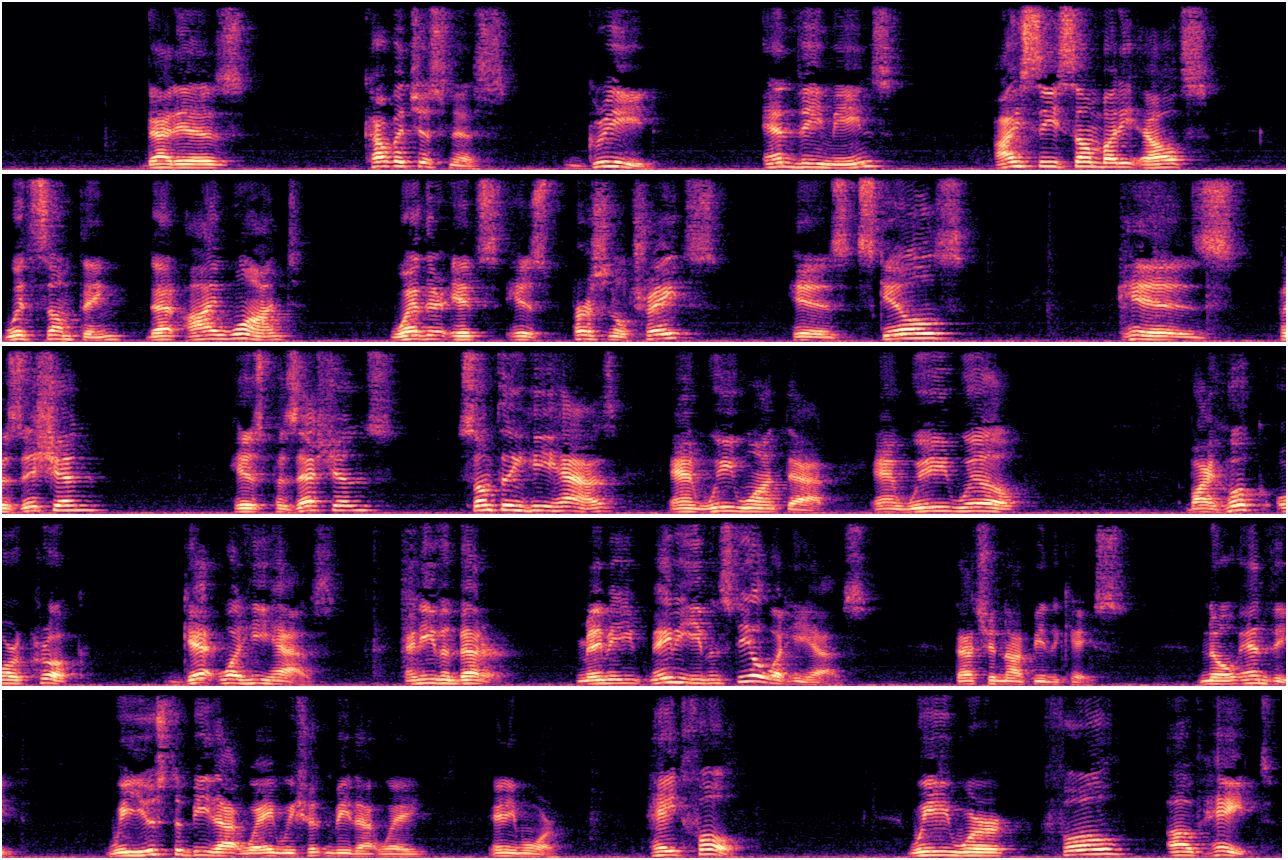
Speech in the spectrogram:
That is covetousness, greed. Envy means I see somebody else with something that I want, whether it's his personal traits, his skills, his position, his possessions, something he has, and we want that. And we will, by hook or crook, get what he has, and even better. Maybe, maybe even steal what he has. That should not be the case. No envy. We used to be that way. We shouldn't be that way anymore. Hateful. We were full of hate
